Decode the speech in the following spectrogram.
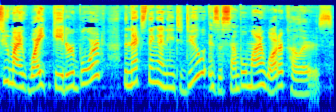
to my white gator board. The next thing I need to do is assemble my watercolors.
